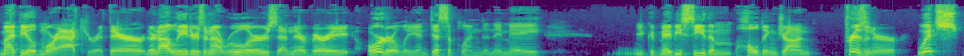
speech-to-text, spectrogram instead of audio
might be a little more accurate. They're they're not leaders, they're not rulers, and they're very orderly and disciplined. And they may you could maybe see them holding Jon prisoner, which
